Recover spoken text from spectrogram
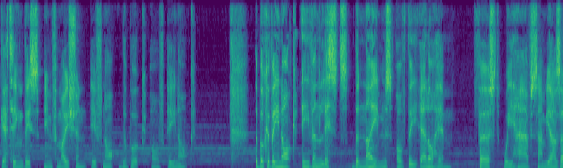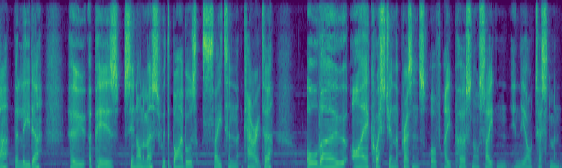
getting this information, if not the book of Enoch? The book of Enoch even lists the names of the Elohim. First, we have Samyaza, the leader, who appears synonymous with the Bible's Satan character, although I question the presence of a personal Satan in the Old Testament.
